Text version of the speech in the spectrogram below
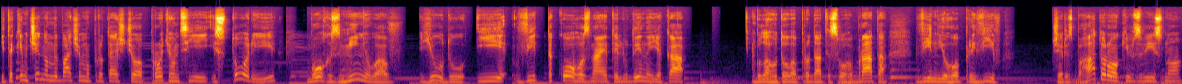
І таким чином ми бачимо про те, що протягом цієї історії Бог змінював Юду, і від такого, знаєте, людини, яка була готова продати свого брата, він його привів через багато років, звісно.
